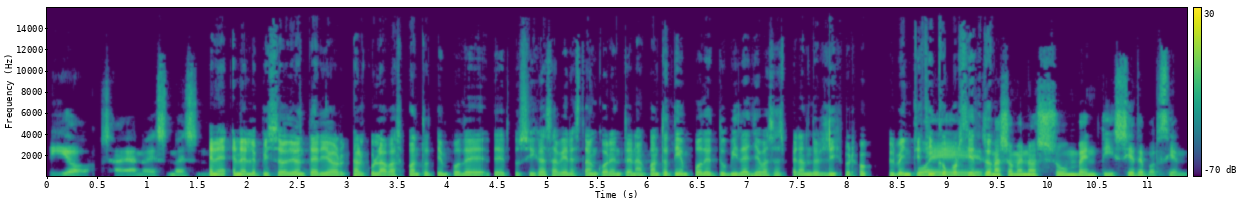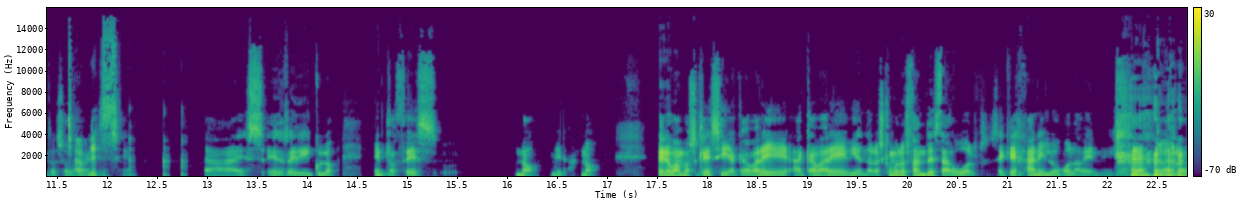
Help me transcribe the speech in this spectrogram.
tío. O sea, no es. No es... En, el, episodio anterior calculabas cuánto tiempo de, tus hijas habían estado en cuarentena. Mm. ¿Cuánto tiempo de tu vida llevas esperando el libro? ¿El 25%? Pues más o menos un 27% seguramente. O sea, es, es ridículo. Entonces, no, mira, no. Pero vamos, que sí, acabaré, acabaré viéndolo. Es como los fans de Star Wars. Se quejan y luego la ven. Claro.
